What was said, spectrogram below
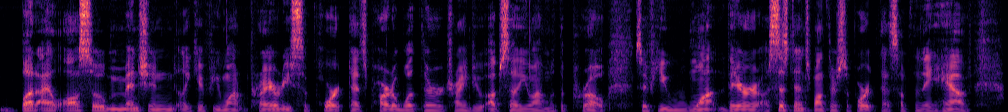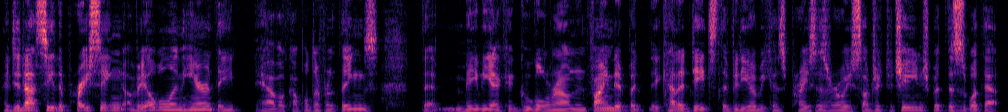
but I'll also mention, like if you want priority support, that's part of what they're trying to upsell you on with the Pro. So if you want their assistance, want their support, that's something they have. I did not see the pricing available in here. They have a couple different things that maybe I could Google around and find it, but it kind of dates the video because prices are always subject to change. But this is what that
